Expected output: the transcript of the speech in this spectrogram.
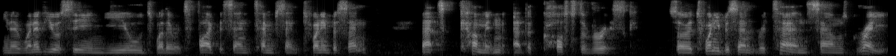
you know whenever you're seeing yields, whether it's five percent, ten percent, twenty percent, that's coming at the cost of risk. So a twenty percent return sounds great,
